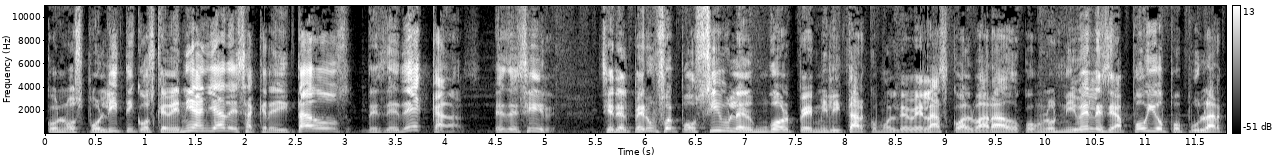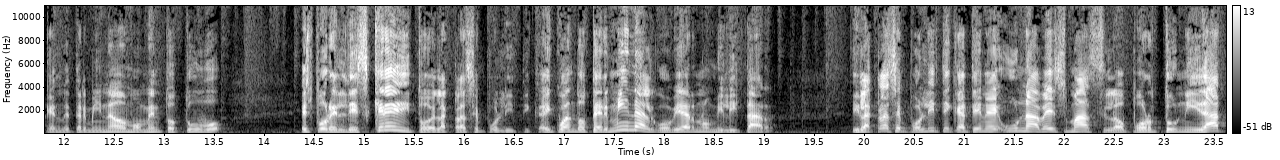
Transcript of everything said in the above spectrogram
con los políticos que venían ya desacreditados desde décadas. Es decir, si en el Perú fue posible un golpe militar como el de Velasco Alvarado, con los niveles de apoyo popular que en determinado momento tuvo, es por el descrédito de la clase política. Y cuando termina el gobierno militar y la clase política tiene una vez más la oportunidad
